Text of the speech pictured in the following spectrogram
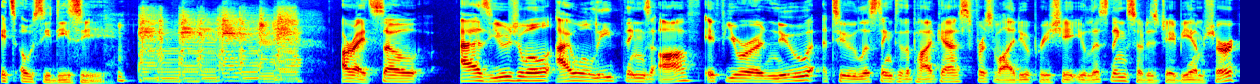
It's OCDC. All right, so as usual, I will lead things off. If you are new to listening to the podcast, first of all, I do appreciate you listening. So does JB, I'm sure.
